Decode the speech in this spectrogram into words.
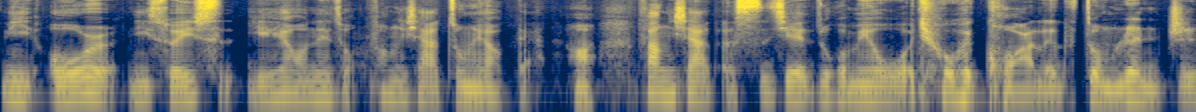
你偶尔你随时也要那种放下重要感哈，放下的世界如果没有我 就会垮了的这种认知，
